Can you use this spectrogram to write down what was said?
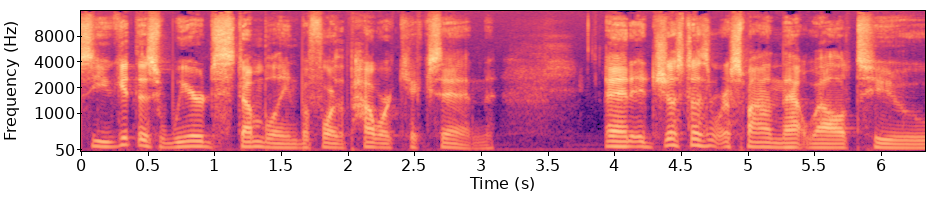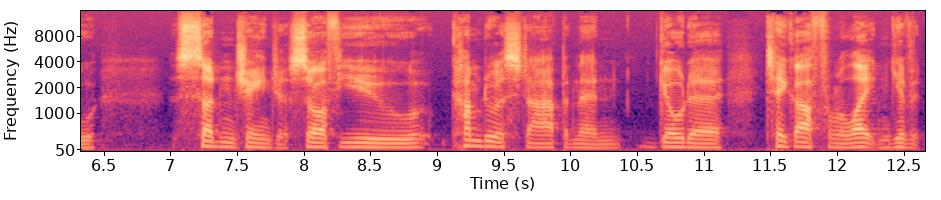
So you get this weird stumbling before the power kicks in and it just doesn't respond that well to sudden changes. So if you come to a stop and then go to take off from a light and give it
